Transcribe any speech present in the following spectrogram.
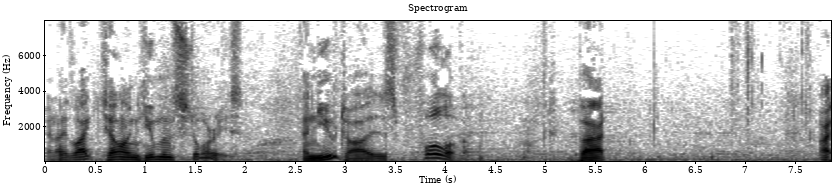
And I like telling human stories. And Utah is full of them. But I,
